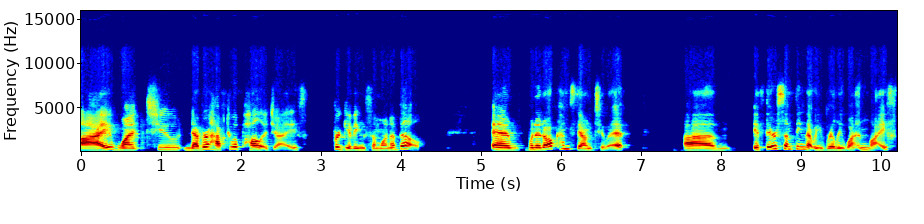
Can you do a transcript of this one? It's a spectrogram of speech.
I want to never have to apologize for giving someone a bill. And when it all comes down to it, um, if there's something that we really want in life,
